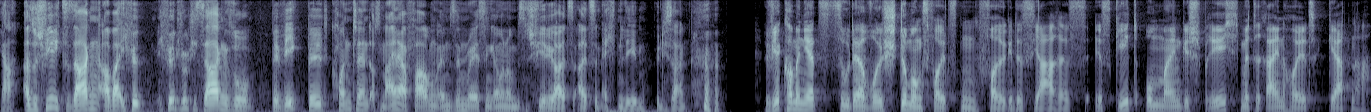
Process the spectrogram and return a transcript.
ja, also schwierig zu sagen, aber ich würde ich würd wirklich sagen, so Bewegtbild-Content aus meiner Erfahrung im Sim-Racing immer noch ein bisschen schwieriger als, als im echten Leben, würde ich sagen. Wir kommen jetzt zu der wohl stimmungsvollsten Folge des Jahres. Es geht um mein Gespräch mit Reinhold Gärtner.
